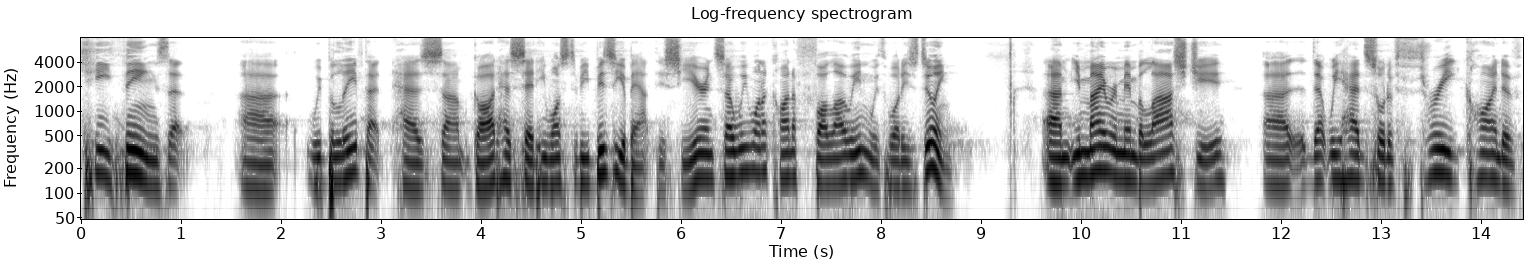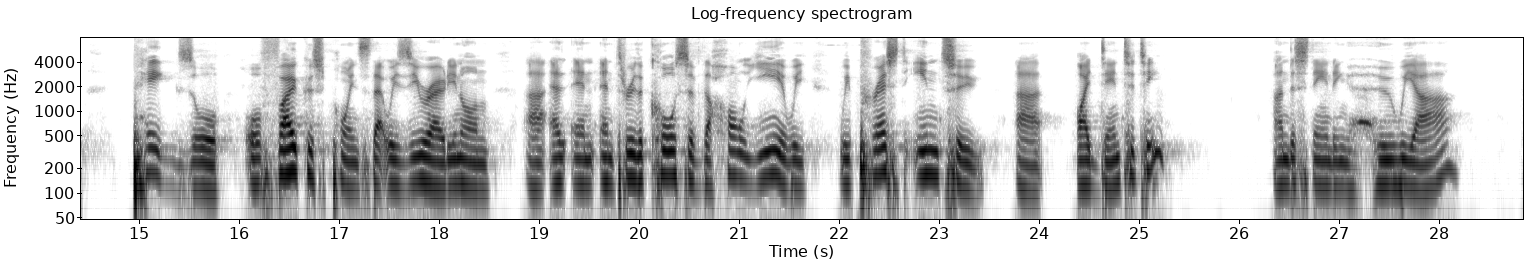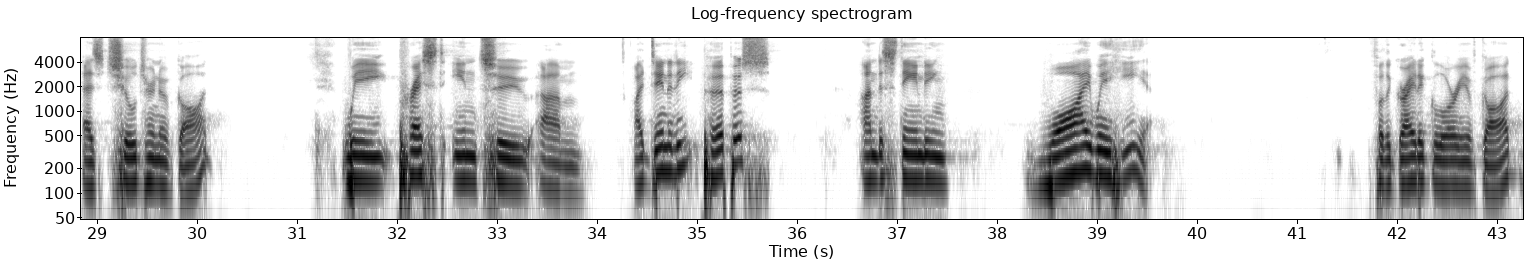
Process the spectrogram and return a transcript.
key things that uh, we believe that has um, God has said He wants to be busy about this year, and so we want to kind of follow in with what He's doing. Um, you may remember last year uh, that we had sort of three kind of pegs or or focus points that we zeroed in on, uh, and, and through the course of the whole year, we we pressed into uh, identity, understanding who we are as children of God. We pressed into um, identity, purpose, understanding why we're here for the greater glory of God.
